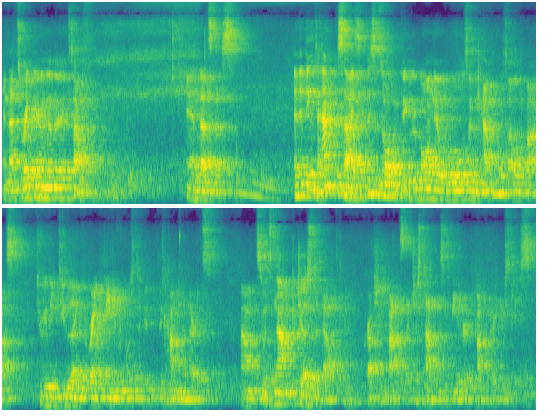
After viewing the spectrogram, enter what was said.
And that's right there in the alert itself. And that's this. And the thing to emphasize is this is all configurable and there are rules and we have rules out of the box to really do like the right thing for most of the, common alerts. Um, so it's not just about crushing pods, that just happens to be a very popular use case.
